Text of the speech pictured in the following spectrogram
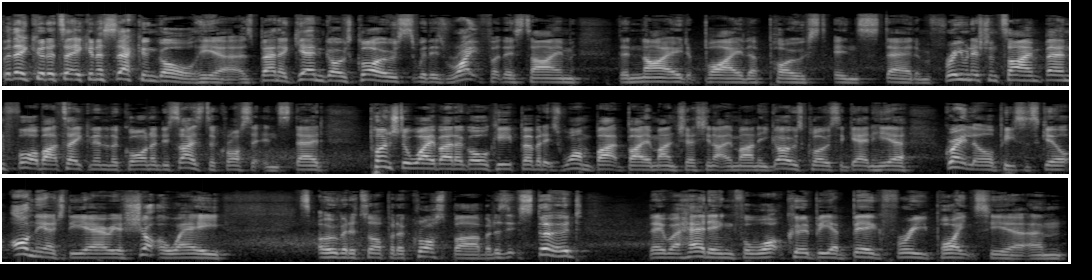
But they could have taken a second goal here as Ben again goes close with his right foot this time, denied by the post instead. And three minutes from time, Ben thought about taking it in the corner, decides to cross it instead. Punched away by the goalkeeper, but it's one back by a Manchester United man. He goes close again here. Great little piece of skill on the edge of the area, shot away. It's over the top of the crossbar, but as it stood, they were heading for what could be a big three points here. And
